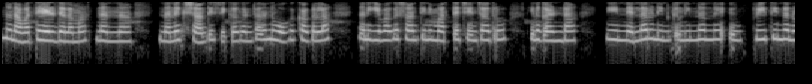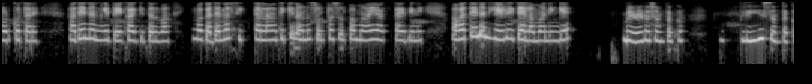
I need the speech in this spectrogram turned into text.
ನಾನು ಅವತ್ತೇ ಹೇಳ್ದಲ್ಲಮ್ಮ ನನ್ನ ನನಗೆ ಶಾಂತಿ ಸಿಕ್ಕಾಗಂಟ ನಾನು ಹೋಗೋಕ್ಕಾಗಲ್ಲ. ನನಗೆ ಇವಾಗ ಶಾಂತಿ ನಿಮ್ಮ ಅತ್ತೆ ಚೇಂಜ್ ಆದರೂ ನಿನ್ನ ಗಂಡ ನಿನ್ನೆಲ್ಲರೂ ನಿನ್ನ ನಿನ್ನನ್ನೇ ಪ್ರೀತಿಯಿಂದ ನೋಡ್ಕೋತಾರೆ. ಅದೇ ನನಗೆ ಬೇಕಾಗಿದ್ದಲ್ವಾ? ಇವಾಗ ಅದೆಲ್ಲ ಸಿಕ್ತಲ್ಲ ಅದಕ್ಕೆ ನಾನು ಸ್ವಲ್ಪ ಸ್ವಲ್ಪ ಮಾಯ ಆಗ್ತಾ ಇದ್ದೀನಿ. ಅವತ್ತೇ ನಾನು ಹೇಳಿದ್ದೆ ಅಲ್ಲಮ್ಮ ನಿಂಗೆ. ಬೇಡ ಶಾಂತಕ್ಕ ಪ್ಲೀಸ್ ಅಂತಕ್ಕ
